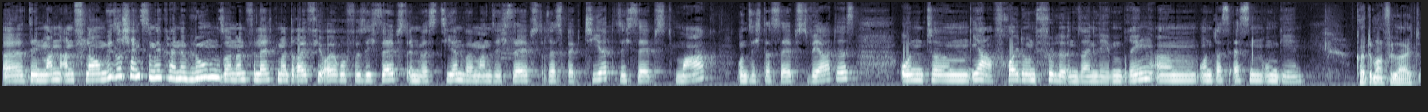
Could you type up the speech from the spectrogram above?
äh, den Mann anflaumen, wieso schenkst du mir keine Blumen, sondern vielleicht mal drei, vier Euro für sich selbst investieren, weil man sich selbst respektiert, sich selbst mag und sich das selbst wert ist und ähm, ja, Freude und Fülle in sein Leben bringen ähm, und das Essen umgehen. Könnte man vielleicht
